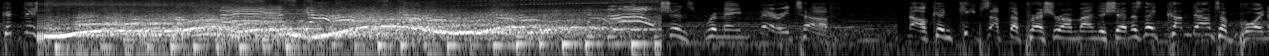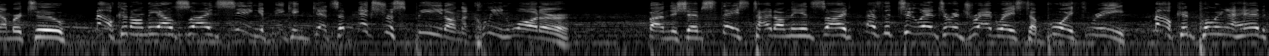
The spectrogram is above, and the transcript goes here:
Conditions remain very tough. Malkin keeps up the pressure on Vandyshev as they come down to buoy number two. Malkin on the outside, seeing if he can get some extra speed on the clean water. Vandyshev stays tight on the inside as the two enter a drag race to buoy three. Malkin pulling ahead,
